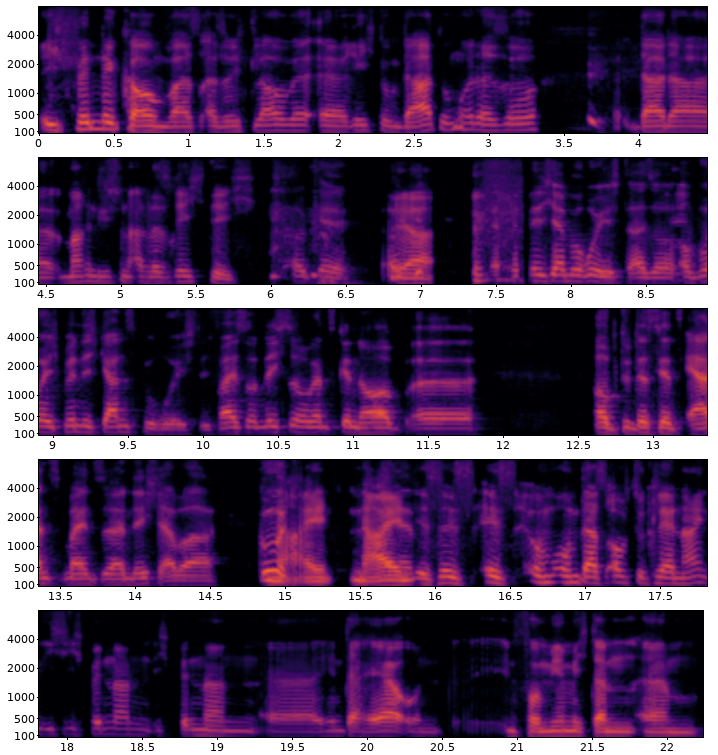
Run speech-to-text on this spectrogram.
ich finde kaum was. Also ich glaube, äh, Richtung Datum oder so, da, da machen die schon alles richtig. Okay. okay. Ja. Dann bin ich ja beruhigt. Also, obwohl ich bin nicht ganz beruhigt. Ich weiß noch nicht so ganz genau, ob, äh, ob du das jetzt ernst meinst oder nicht, aber gut. Nein, nein, Ähm, es ist, ist um, um das aufzuklären, nein, ich, ich bin dann, ich bin dann äh, hinterher und informiere mich dann ähm,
